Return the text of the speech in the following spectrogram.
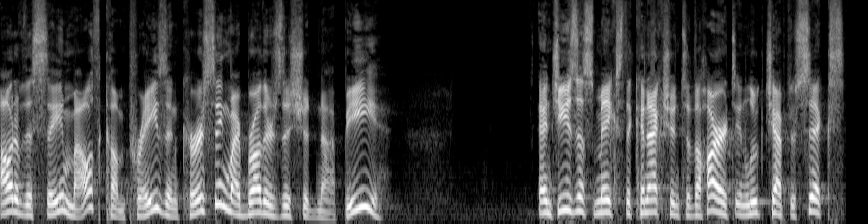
Out of the same mouth come praise and cursing. My brothers, this should not be. And Jesus makes the connection to the heart in Luke chapter 6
